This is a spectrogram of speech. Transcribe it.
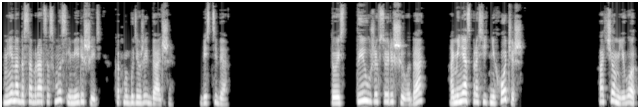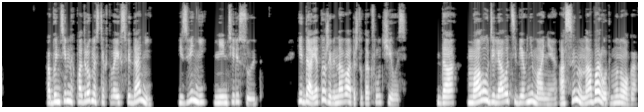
Мне надо собраться с мыслями и решить, как мы будем жить дальше. Без тебя. То есть ты уже все решила, да? А меня спросить не хочешь? О чем, Егор? Об интимных подробностях твоих свиданий? Извини, не интересует. И да, я тоже виновата, что так случилось. Да, мало уделяла тебе внимания, а сыну, наоборот, много.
